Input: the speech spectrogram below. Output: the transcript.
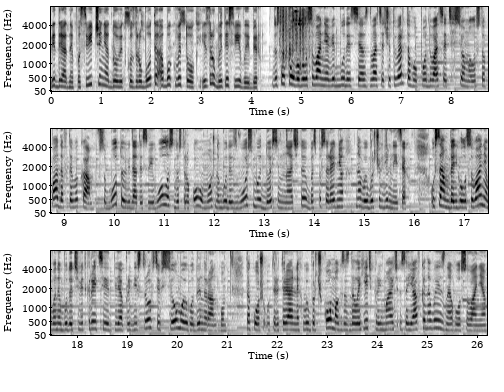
відрядне посвідчення, довідку з роботи або квиток, і зробити свій вибір. Дострокове голосування відбудеться з 24 по 27 листопада в ТВК. В суботу віддати свій голос достроково можна буде з 8 до 17 безпосередньо на виборчих дільницях. У сам день голосування вони будуть відкриті для придністровців з 7 години ранку. Також у територіальних виборчкомах заздалегідь приймають заявки на виїзне голосування.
